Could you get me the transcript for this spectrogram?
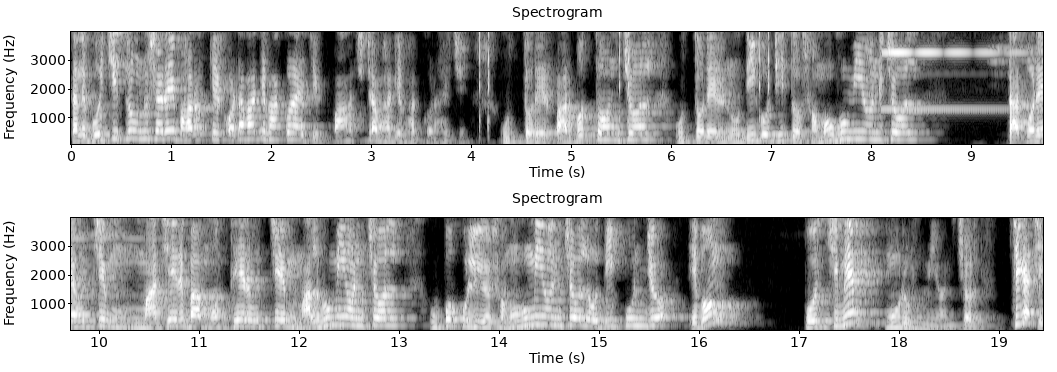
তাহলে বৈচিত্র্য অনুসারে ভারতকে কটা ভাগে ভাগ করা হয়েছে? পাঁচটা ভাগে ভাগ করা হয়েছে। উত্তরের পার্বত্য অঞ্চল, উত্তরের নদী গঠিত সমভূমি অঞ্চল, তারপরে হচ্ছে মাঝের বা মধ্যের হচ্ছে মালভূমি অঞ্চল, উপকূলীয় সমভূমি অঞ্চল ও দ্বীপপুঞ্জ এবং পশ্চিমের মরুভূমি অঞ্চল। ঠিক আছে?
